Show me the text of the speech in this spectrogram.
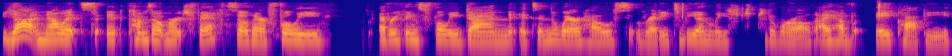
yeah, now it's it comes out March fifth, so they're fully everything's fully done. It's in the warehouse, ready to be unleashed to the world. I have a copy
